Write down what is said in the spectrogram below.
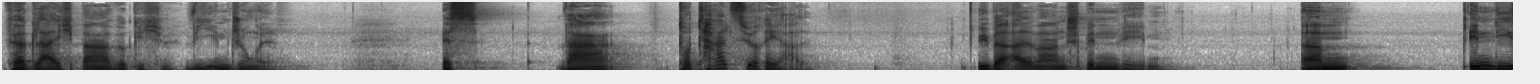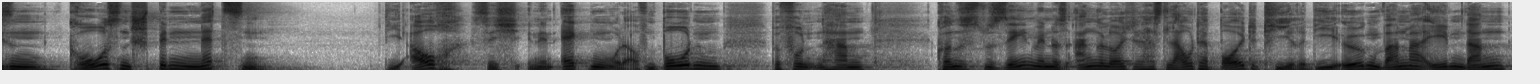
vergleichbar wirklich wie im Dschungel. Es war total surreal. Überall waren Spinnenweben. Ähm, in diesen großen Spinnennetzen, die auch sich in den Ecken oder auf dem Boden befunden haben, konntest du sehen, wenn du es angeleuchtet hast, lauter Beutetiere, die irgendwann mal eben dann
